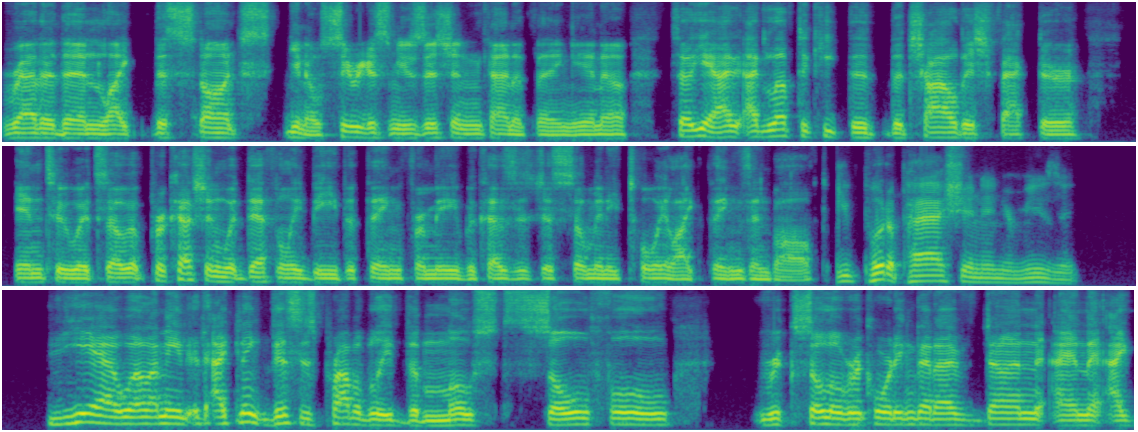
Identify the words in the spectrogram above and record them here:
rather than like this staunch, you know, serious musician kind of thing, you know. So yeah, I, I'd love to keep the the childish factor into it. So percussion would definitely be the thing for me because there's just so many toy like things involved. You put a passion in your music. Yeah, well, I mean, I think this is probably the most soulful solo recording that I've done, and I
